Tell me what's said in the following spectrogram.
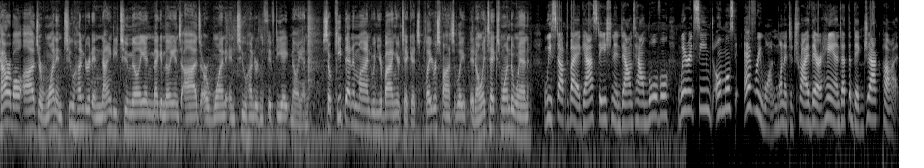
Powerball odds are 1 in 292 million. Mega Millions odds are 1 in 258 million. So keep that in mind when you're buying your tickets. Play responsibly. It only takes one to win. We stopped by a gas station in downtown Louisville where it seemed almost everyone wanted to try their hand at the big jackpot.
